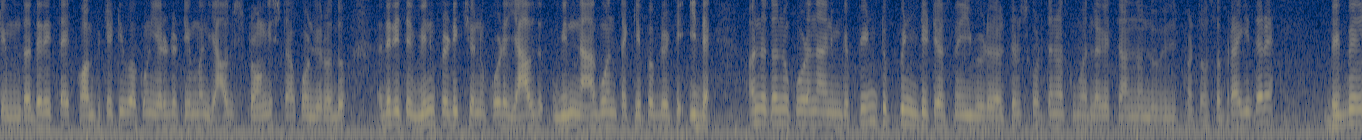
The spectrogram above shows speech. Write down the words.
ಟೀಮ್ದು ಅದೇ ರೀತಿ ಕಾಂಪಿಟೇಟಿವ್ ಹಾಕೊಂಡು ಎರಡು ಟೀಮಲ್ಲಿ ಯಾವುದು ಸ್ಟ್ರಾಂಗೆಸ್ಟ್ ಹಾಕೊಂಡಿರೋದು, ಅದೇ ರೀತಿ ವಿನ್ ಪ್ರಿಡಿಕ್ಷನ್ ಕೂಡ ಯಾವುದು ವಿನ್ ಆಗುವಂಥ ಕೇಪಬಿಲಿಟಿ ಇದೆ ಅನ್ನೋದನ್ನು ಕೂಡ ನಾನು ನಿಮಗೆ ಪಿನ್ ಟು ಪಿನ್ ಡೀಟೇಲ್ಸ್ನ ಈ ವಿಡಿಯೋದಲ್ಲಿ ತಿಳಿಸ್ಕೊಡ್ತೇನೆ. ಅದಕ್ಕೂ ಮೊದಲಾಗಿ ಚಾನಲ್ ಒಂದು ವಿಸಿಟ್ ಮಾಡ್ತಾ ಹೊಸಬ್ರಾಗಿದ್ದಾರೆ ಬೇಗ ಬೇಗ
